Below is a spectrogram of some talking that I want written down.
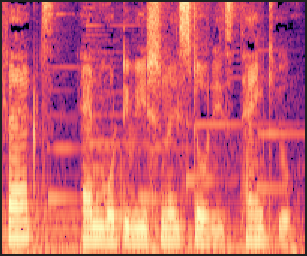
facts and motivational stories. Thank you.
